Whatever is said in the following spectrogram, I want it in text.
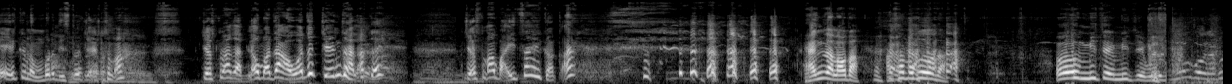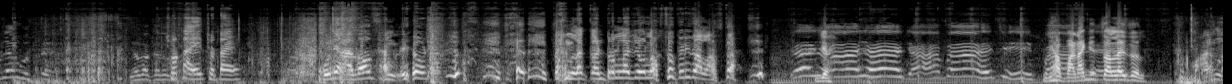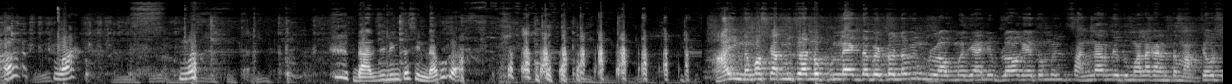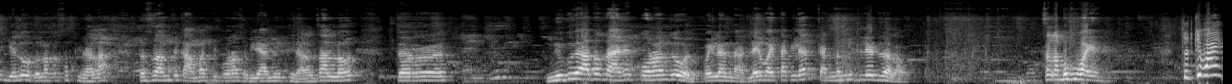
एक नंबर दिसतो चष्मा. चष्मा घातल्यावर माझा आवाजच चेंज झाला. काय? चष्मा बाईचा आहे का काय? हँग झाला होता. असा बघत होता. हो मीच आहे मीच आहे. छोटा आहे छोटा आहे. कोणी आगाव सांगले एवढे. चांगला कंट्रोलला जेवला असता तरी झाला असता. घ्या पाडाकीत चाललाय चल. दार्जिलिंगचा दाखवू का? हाय नमस्कार मित्रांनो. पुन्हा एकदा भेटलो नवीन ब्लॉगमध्ये आणि ब्लॉग आहे तो मी सांगणार नाही तुम्हाला कारण तर मागच्या वर्षी गेलो होतो ना तसं फिरायला. तसं आमच्या कामातली पोरं सगळी आम्ही फिरायला चाललो तर निघूया आता डायरेक्ट पोरांजवळ पहिल्यांदा. लय वाईट टाकल्यात कारण मीच लेट झाला चला बघू बाहेर चुटकी बाय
